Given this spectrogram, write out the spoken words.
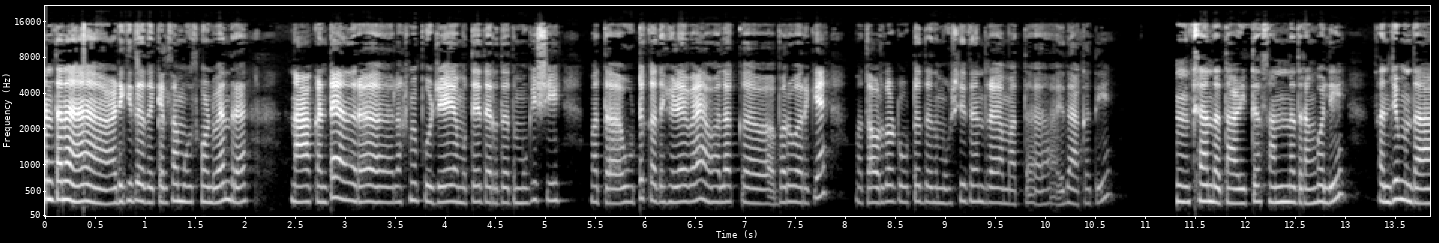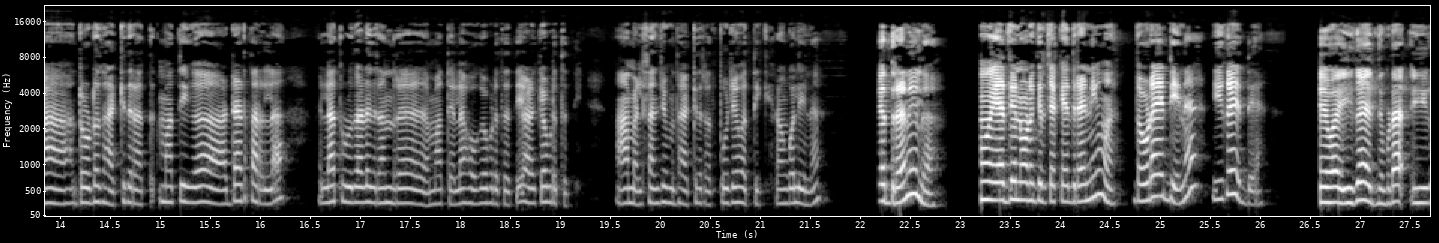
ಅಂತಾನೆ ಅಡಿಗೆದ ಕೆಲಸ ಮುಗಿಸ್ಕೊಂಡ್ವಿ ಅಂದ್ರೆ ನಾಲ್ಕು ಗಂಟೆ ಅಂದ್ರೆ ಲಕ್ಷ್ಮೀ ಪೂಜೆ ಮುತ್ತೈದರದ್ದು ಮುಗಿಸಿ ಮತ್ತೆ ಊಟಕ್ಕೆ ಅದು ಹೇಳವೆ ಹೊಲಕ್ಕೆ ಬರುವವರೆಗೆ ಮತ್ತೆ ಊಟದ ಮುಗಿಸಿದಂದ್ರೆ ಮತ್ತು ಇದಾಕತಿ ಚಂದ ತಾಳಿತ ಸಣ್ಣದ ರಂಗೋಲಿ ಸಂಜೆ ಮುಂದೆ ದೊಡ್ಡದು ಹಾಕಿದ್ರೆ ಆತು ಮತ್ತೀಗ ಅಡ್ಡಾಡ್ತಾರಲ್ಲ ಎಲ್ಲ ತುಳಿದಾಡಿದ್ರಂದ್ರೆ ಮತ್ತೆಲ್ಲ ಹೋಗ ಬಿಡ್ತೈತಿ, ಅಳಕೆ ಬಿಡ್ತೈತಿ. ಆಮೇಲೆ ಸಂಜೆ ಮುಂದೆ ಹಾಕಿದ್ರೆ ಪೂಜೆ ಹೊತ್ತಿಗೆ ರಂಗೋಲಿನ. ಎದ್ರೇನಿಲ್ಲ ಹ್ಞೂ ಎದ್ದೆ ನೋಡಿ ಗಿರ್ಜಕ್ಕೆ ಎದ್ರೆ ನೀವು? ದೌಡ ಇದ್ದೇನೆ ಈಗ ಎದ್ದೆ? ಏವ ಈಗ ಎದ್ನಿ ಬಿಡ. ಈಗ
